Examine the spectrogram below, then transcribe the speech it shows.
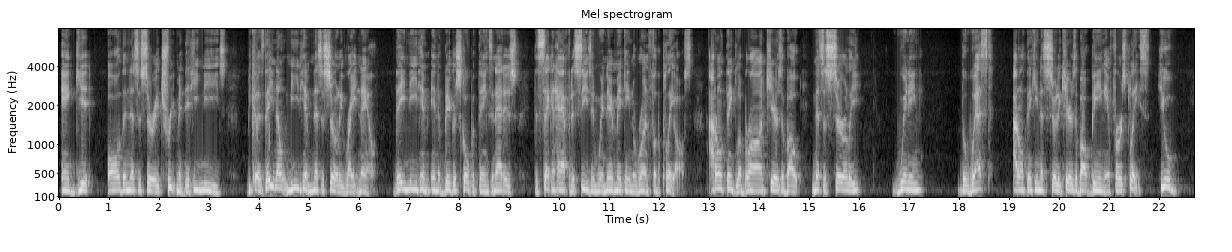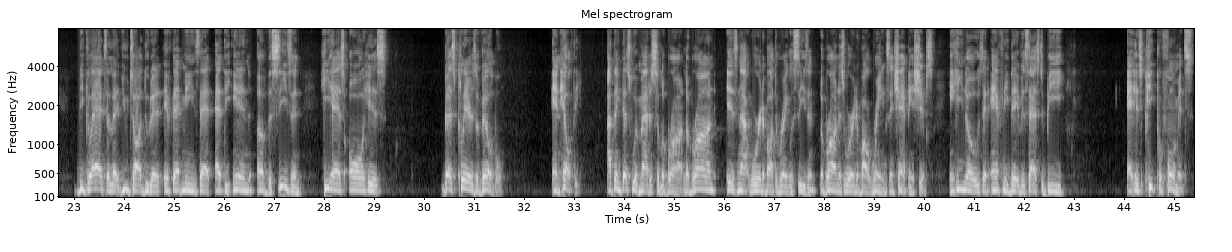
and get all the necessary treatment that he needs because they don't need him necessarily right now. They need him in a bigger scope of things, and that is the second half of the season when they're making the run for the playoffs. I don't think LeBron cares about necessarily winning the West. I don't think he necessarily cares about being in first place. He'll be glad to let Utah do that if that means that at the end of the season, he has all his best players available and healthy. I think that's what matters to LeBron. LeBron is not worried about the regular season. LeBron is worried about rings and championships. And he knows that Anthony Davis has to be at his peak performance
